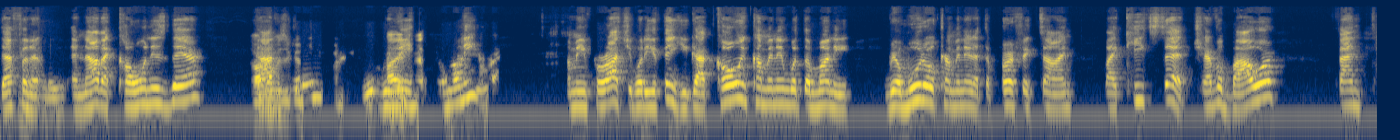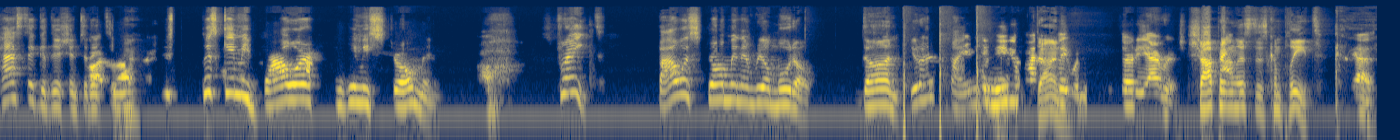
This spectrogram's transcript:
definitely. Yeah. And now that Cohen is there, God was a good money, we, we may have the money. Right. I mean, Farace, what do you think? You got Cohen coming in with the money, Real Realmuto coming in at the perfect time. Like Keith said, Trevor Bauer, fantastic addition to the team. Just, just give me Bauer and give me Stroman. Oh. Straight. Bauer, Stroman, and Real Realmuto. Done. You don't have to find anything. Done. 30 average. Shopping I'm, list is complete. Yes.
